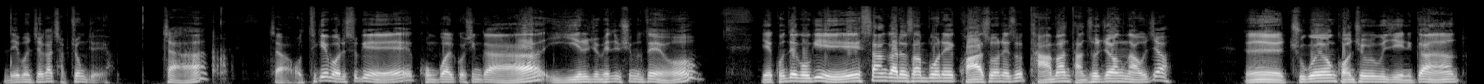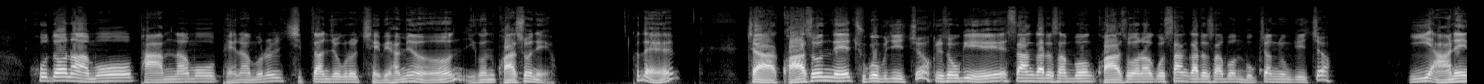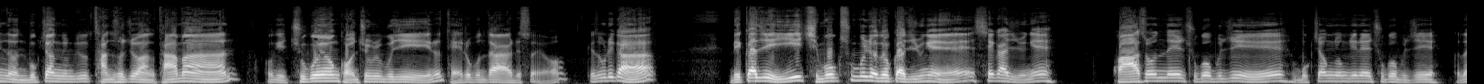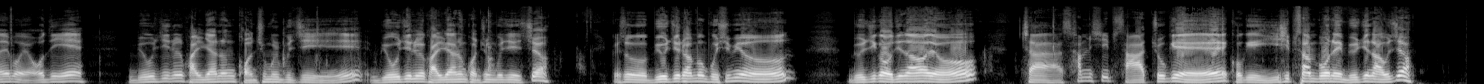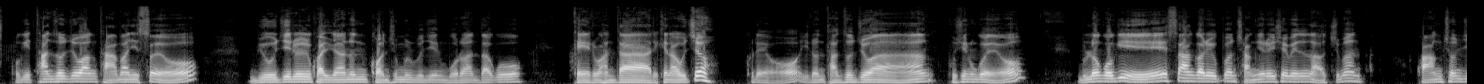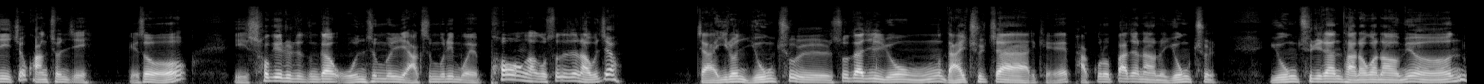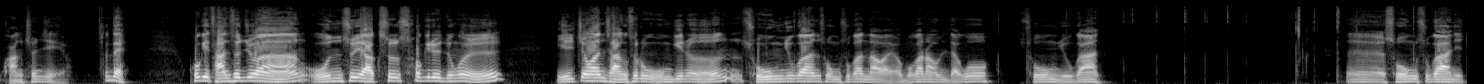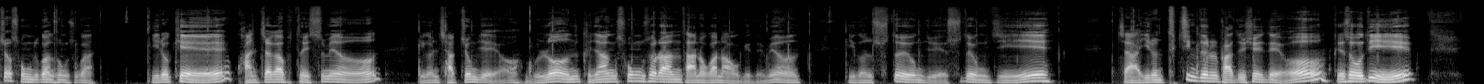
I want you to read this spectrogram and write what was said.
네 번째가 잡종제예요. 자, 자, 어떻게 머릿속에 공부할 것인가 이해를 좀 해주시면 돼요. 예, 근데 거기 쌍가르 3번의 과수원에서 다만 단소 조항 나오죠? 예, 주거용 건축물 부지니까 호더나무, 밤나무, 배나무를 집단적으로 재배하면 이건 과손이에요. 근데 자 과손 내 주거부지 있죠? 그래서 여기 쌍가르 3번 과손하고 쌍가르 4번 목장용지 있죠? 이 안에 있는 목장용지도 단소조항 다만 거기 주거용 건축물 부지는 대로 본다 그랬어요. 그래서 우리가 몇 가지 이 지목 28가지 중에 세 가지 중에 과손 내 주거부지, 목장용지 내 주거부지, 그 다음에 뭐예요? 어디에 묘지를 관리하는 건축물 부지, 묘지를 관리하는 건축물 부지 있죠? 그래서 묘지를 한번 보시면, 묘지가 어디 나와요? 자, 34쪽에 거기 23번에 묘지 나오죠? 거기 단서조항 다만 있어요. 묘지를 관리하는 건축물 부지는 뭐로 한다고? 대로 한다. 이렇게 나오죠? 그래요. 이런 단서조항 보시는 거예요. 물론 거기 쌍가리 6번 작년에 시험에도 나왔지만 광천지 있죠? 광천지. 그래서 이 석유류라든가 온수물, 약수물이 뭐예요? 펑 하고 쏟아져 나오죠? 자, 이런 용출, 쏟아질 용, 날출자, 이렇게 밖으로 빠져나오는 용출. 용출이란 단어가 나오면 광천지예요. 근데 거기 단서주황, 온수, 약수, 석유류 등을 일정한 장소로 옮기는 송유관, 송수관 나와요. 뭐가 나온다고? 송유관. 에, 송수관 있죠? 송유관, 송수관. 이렇게 관자가 붙어 있으면 이건 잡종제예요. 물론 그냥 송소라는 단어가 나오게 되면 이건 수도용지예요. 수도용지. 자, 이런 특징들을 받으셔야 돼요. 그래서 어디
